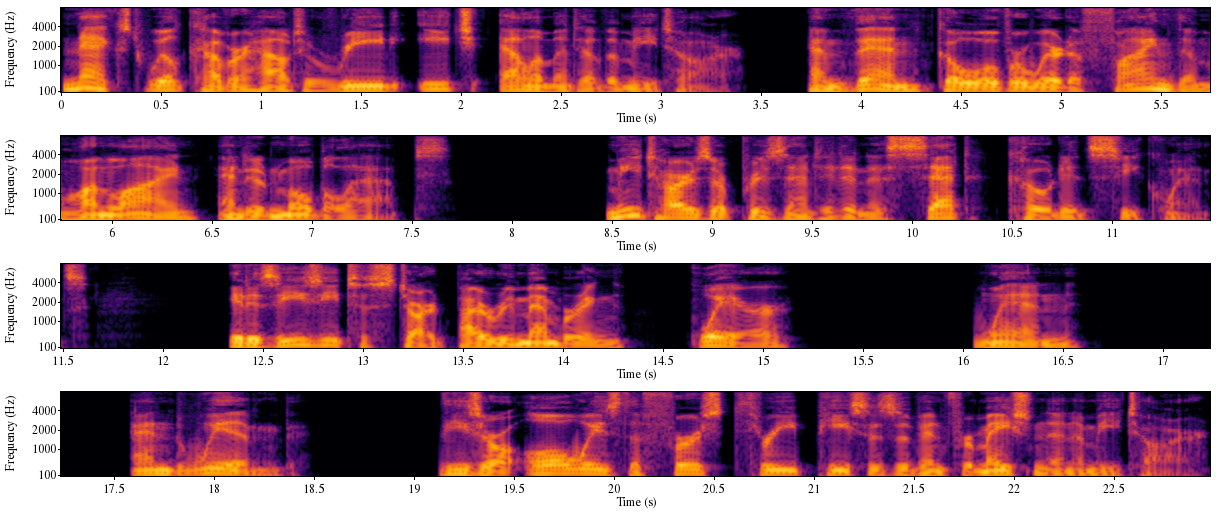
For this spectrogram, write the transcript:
Next, we'll cover how to read each element of a METAR, and then go over where to find them online and in mobile apps. METARs are presented in a set coded sequence. It is easy to start by remembering where, when, and wind. These are always the first three pieces of information in a METAR.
